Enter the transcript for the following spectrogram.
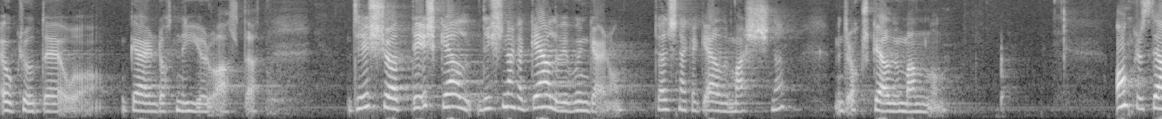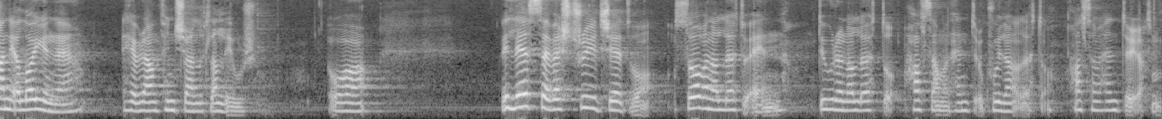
okrote och gärn dot nyer och allt att det är så att det är skal det är snacka gal vi vingar någon det är snacka gal vi marsna men det är också gal vi mannen Onkel Stanley Aloyne hever han finnes en liten lur. Og vi leser vers 3 i tredje, soven har løtt og en, duren har løtt og halsen har hendt og kvillen har løtt og halsen har hendt og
